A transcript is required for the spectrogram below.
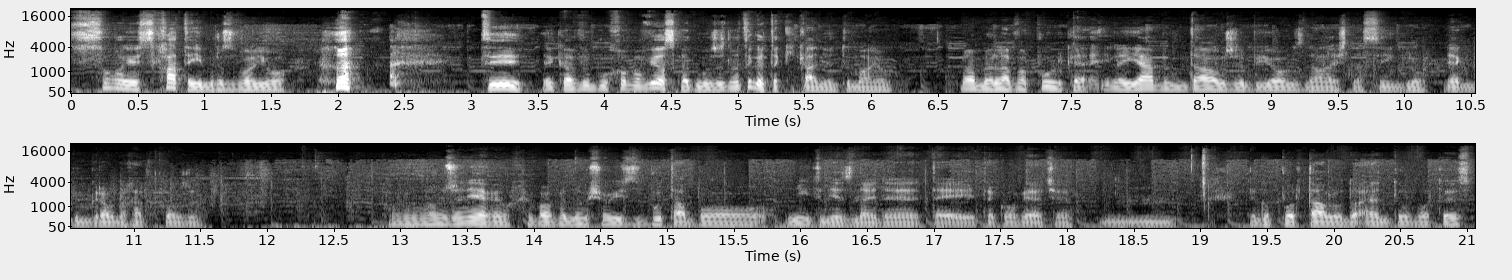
Co jest? Chatę im rozwaliło. Ty, jaka wybuchowa wioska, może dlatego taki kanion tu mają. Mamy lawapulkę, ile ja bym dał, żeby ją znaleźć na singlu, jakbym grał na hardkorze. Powiem wam, że nie wiem, chyba będę musiał iść z buta, bo nigdy nie znajdę tej, tego wiecie, mm, tego portalu do endu, bo to jest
